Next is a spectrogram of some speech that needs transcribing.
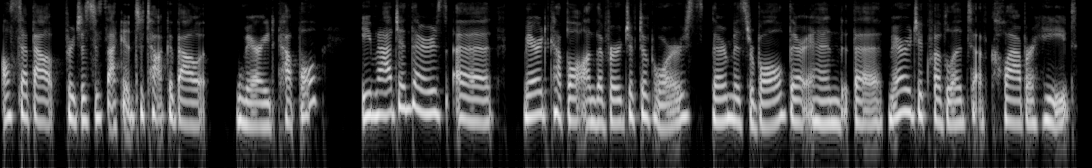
I'll step out for just a second to talk about married couple. Imagine there's a married couple on the verge of divorce. They're miserable. They're in the marriage equivalent of collaborhate.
